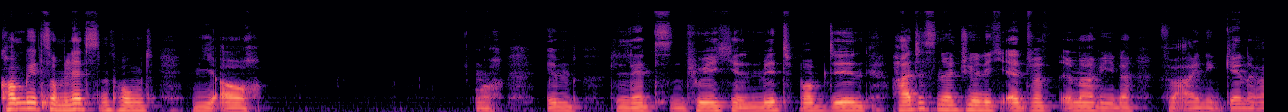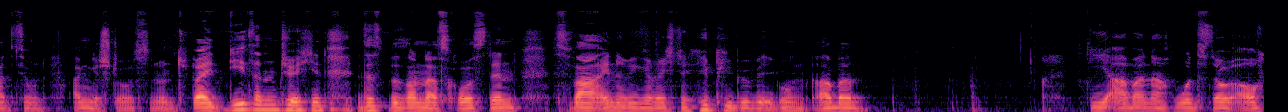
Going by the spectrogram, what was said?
Kommen wir zum letzten Punkt, wie auch noch im letzten Türchen mit Bob Dylan hat es natürlich etwas immer wieder für eine Generation angestoßen. Und bei diesem Türchen ist es besonders groß, denn es war eine regelrechte Hippie-Bewegung, aber die aber nach Woodstock auch,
